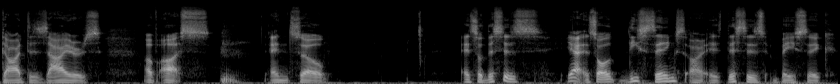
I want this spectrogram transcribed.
God desires of us. and so, and so this is yeah. And so these things are this is basic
